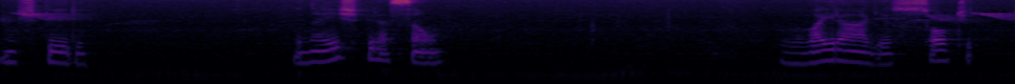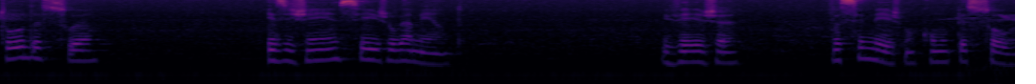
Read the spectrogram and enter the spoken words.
Inspire. E na expiração, vairagya, solte toda a sua exigência e julgamento. E veja você mesmo como pessoa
